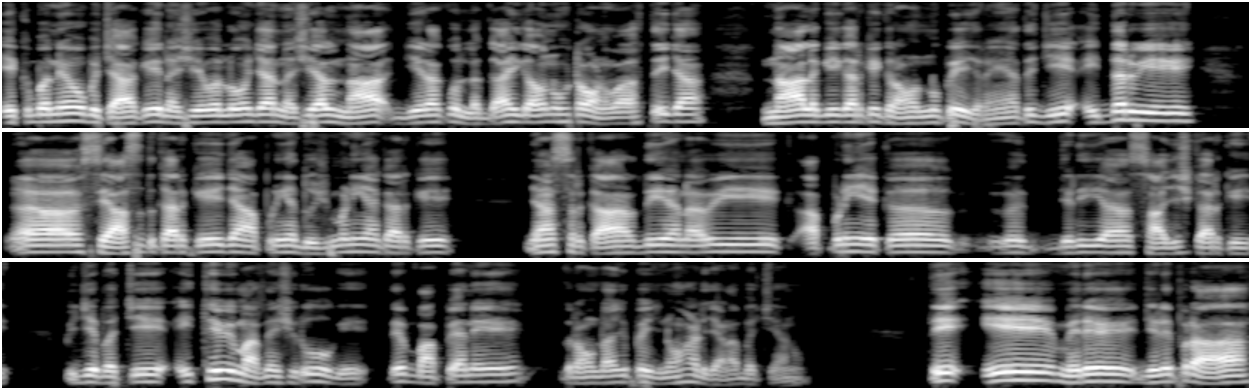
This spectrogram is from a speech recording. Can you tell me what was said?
ਇੱਕ ਬੰਨਿਓ ਬਚਾ ਕੇ ਨਸ਼ੇ ਵੱਲੋਂ ਜਾਂ ਨਸ਼ੇ ਵਾਲ ਨਾ, ਜਿਹੜਾ ਕੋਈ ਲੱਗਾ ਸੀਗਾ ਉਹਨੂੰ ਹਟਾਉਣ ਵਾਸਤੇ ਜਾਂ ਨਾ ਲੱਗੇ ਕਰਕੇ ਗਰਾਊਂਡ ਨੂੰ ਭੇਜ ਰਹੇ ਆ। ਤੇ ਜੇ ਇੱਧਰ ਵੀ ਇਹ ਸਿਆਸਤ ਕਰਕੇ ਜਾਂ ਆਪਣੀਆਂ ਦੁਸ਼ਮਣੀਆਂ ਕਰਕੇ ਜਾਂ ਸਰਕਾਰ ਦੀ ਹੈ ਨਾ ਵੀ ਆਪਣੀ ਇੱਕ, ਜਿਹੜੀ ਆ ਸਾਜ਼ਿਸ਼ ਕਰਕੇ ਵੀ ਜੇ ਬੱਚੇ ਇੱਥੇ ਵੀ ਮਰਨੇ ਸ਼ੁਰੂ ਹੋ ਗਏ ਤੇ ਮਾਪਿਆਂ ਨੇ ਗਰਾਊਂਡਾਂ 'ਚ ਭੇਜਣੋਂ ਹਟ ਜਾਣਾ ਬੱਚਿਆਂ ਨੂੰ। ਤੇ ਇਹ ਮੇਰੇ ਜਿਹੜੇ ਭਰਾ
